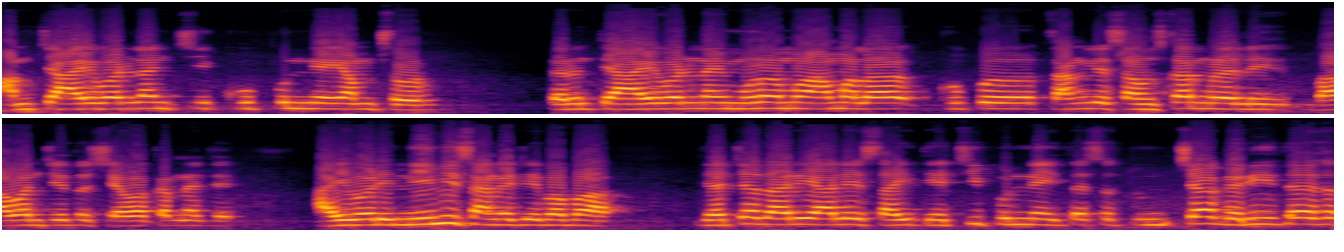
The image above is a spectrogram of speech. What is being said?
आमच्या आईवडिलांची खूप पुण्य आहे आमच्यावर. कारण त्या आईवडिलांमुळं मग आम्हाला खूप चांगले संस्कार मिळाले बाबांचे इथं सेवा करण्याचे. आईवडील नेहमी सांगायचे बाबा ज्याच्या दारी आले साई त्याची पुण्य आहे. तसं तुमच्या घरी जसं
